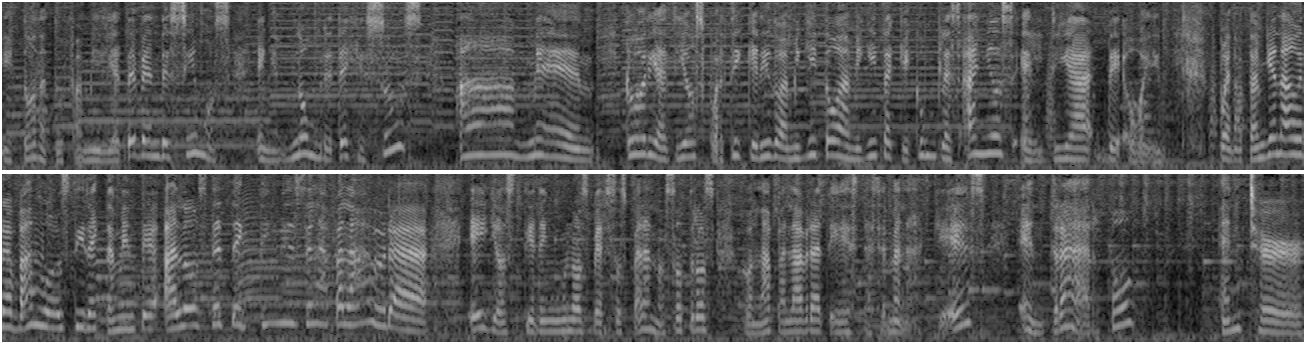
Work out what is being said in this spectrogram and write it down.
y toda tu familia. Te bendecimos en el nombre de Jesús. Amén. Gloria a Dios por ti, querido amiguito, amiguita que cumples años el día de hoy. Bueno, también ahora vamos directamente a los detectives de la palabra. Ellos tienen unos versos para nosotros con la palabra de esta semana, que es entrar o enter.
